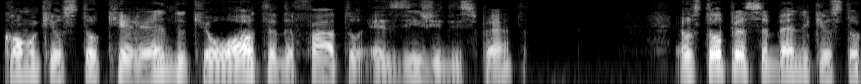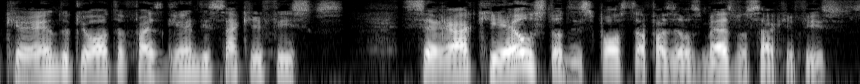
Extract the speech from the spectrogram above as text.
como que eu estou querendo que o outro de fato exige e desperta? Eu estou percebendo que eu estou querendo que o outro faz grandes sacrifícios. Será que eu estou disposto a fazer os mesmos sacrifícios?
